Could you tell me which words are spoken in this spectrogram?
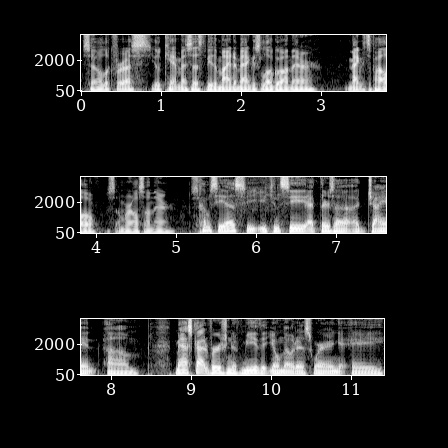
So, look for us. You can't miss us. To be the Mind of Magnus logo on there. Magnus Apollo somewhere else on there. So- Come see us. You, you can see uh, there's a, a giant um, mascot version of me that you'll notice wearing a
